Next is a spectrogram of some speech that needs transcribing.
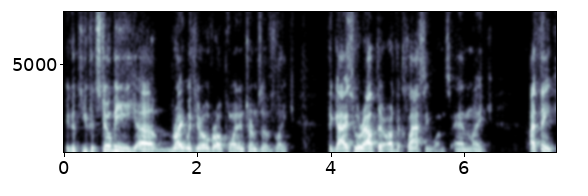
it could you could still be uh, right with your overall point in terms of like the guys who are out there are the classy ones, and like I think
